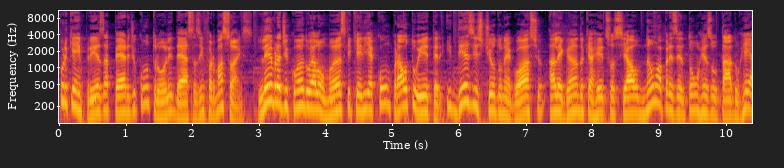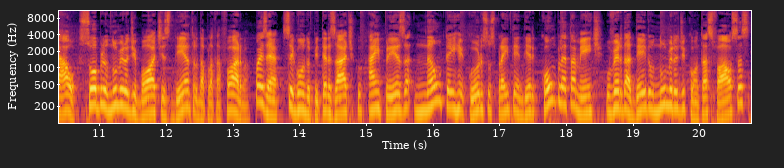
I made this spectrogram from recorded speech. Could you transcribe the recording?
porque a empresa perde o controle dessas informações. Lembra de quando o Elon Musk queria comprar o Twitter e desistiu do negócio, alegando que a rede social não apresentou um resultado real sobre o número de bots dentro da plataforma? Pois é, segundo Peter Zático, a empresa não tem recursos para entender completamente o verdadeiro número de contas falsas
